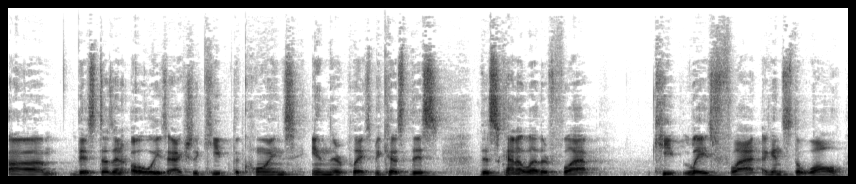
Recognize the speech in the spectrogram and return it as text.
um, this doesn't always actually keep the coins in their place because this this kind of leather flap keep lays flat against the wall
